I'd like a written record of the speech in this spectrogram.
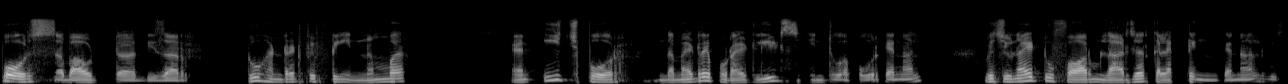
pores about uh, these are 250 in number and each pore in the madreporite leads into a pore canal which unite to form larger collecting canal which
